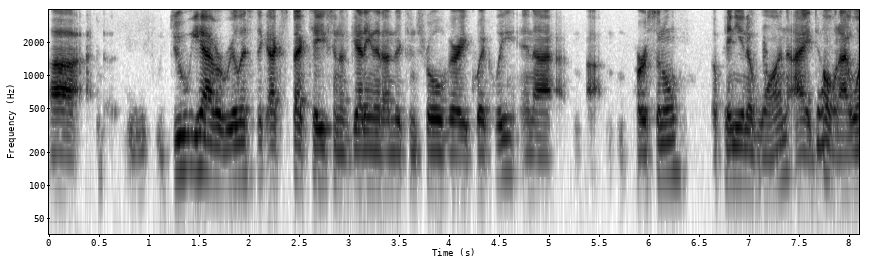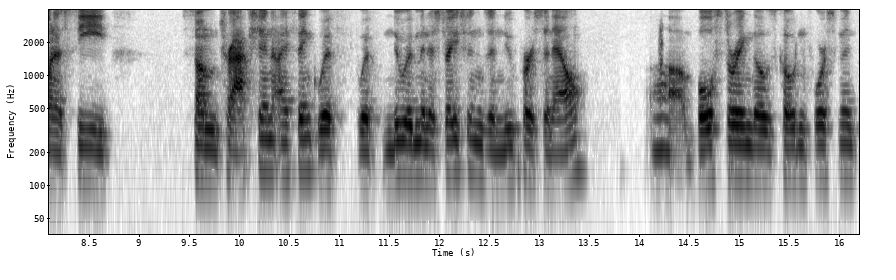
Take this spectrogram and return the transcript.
uh, do we have a realistic expectation of getting that under control very quickly? And I, uh, personal opinion of one, I don't. I want to see some traction. I think with with new administrations and new personnel uh, bolstering those code enforcement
